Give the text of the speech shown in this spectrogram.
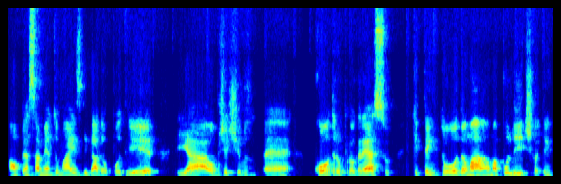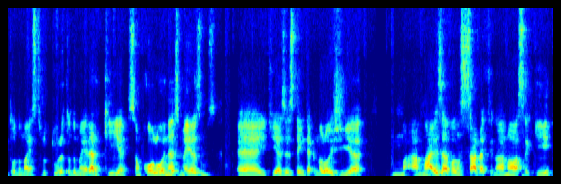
A um pensamento mais ligado ao poder e a objetivos é, contra o progresso, que tem toda uma, uma política, tem toda uma estrutura, toda uma hierarquia. São colônias mesmo, é, e que às vezes tem tecnologia mais avançada que a nossa aqui,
